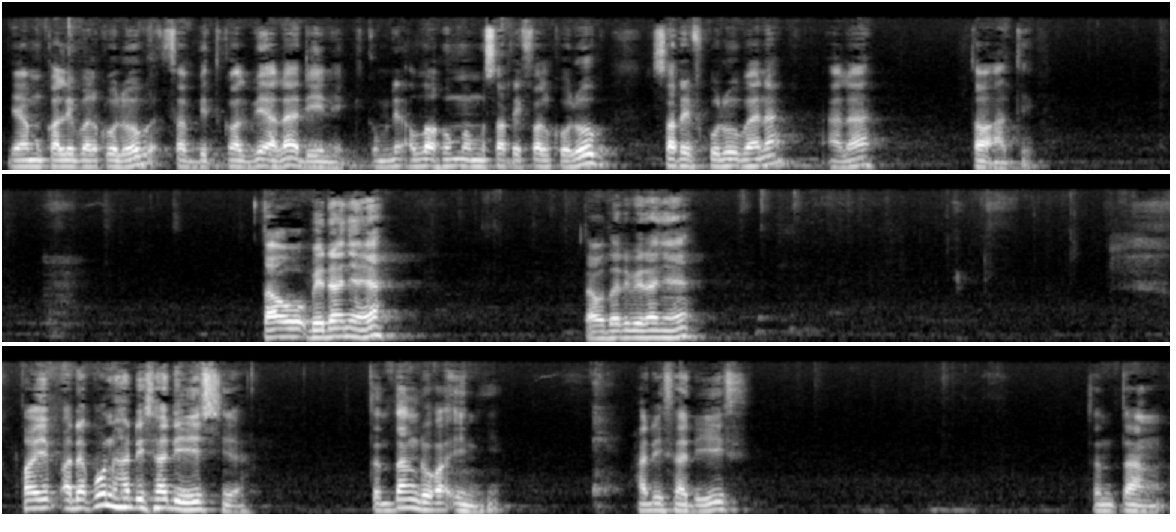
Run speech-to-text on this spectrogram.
Ya muqallibal qulub, tsabbit qalbi ala dinik. Kemudian Allahumma musarrifal qulub, sarrif qulubana ala taatik. Tahu bedanya ya? Tahu tadi bedanya ya? Taib, adapun hadis-hadis ya tentang doa ini. Hadis-hadis tentang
